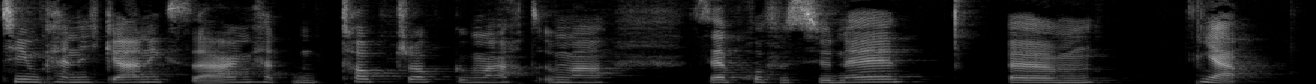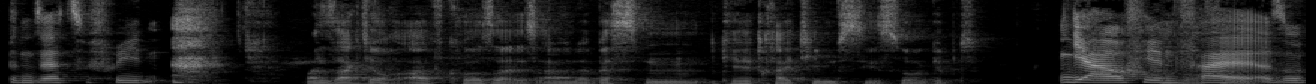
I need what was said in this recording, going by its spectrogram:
Team kann ich gar nichts sagen, hat einen Top-Job gemacht, immer sehr professionell. Ähm, ja, bin sehr zufrieden. Man sagt ja auch, AF Corsa ist einer der besten GT3-Teams, die es so gibt. Ja, auf jeden also, Fall. Also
